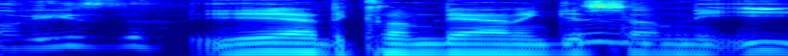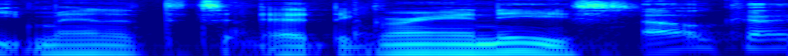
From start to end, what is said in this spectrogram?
on Easter? Yeah, to come down and get something to eat, man, at the, at the Grand East. Okay.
